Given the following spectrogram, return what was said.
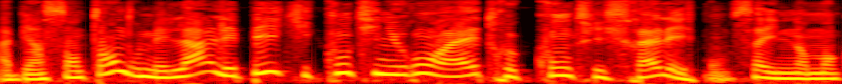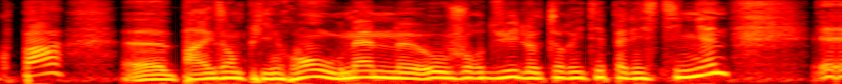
à bien s'entendre, mais là, les pays qui continueront à être contre Israël, et bon, ça, il n'en manque pas, euh, par exemple l'Iran ou même euh, aujourd'hui l'autorité palestinienne, euh,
